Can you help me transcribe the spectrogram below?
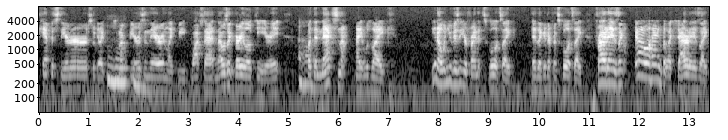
campus theater so we like Mhm. snuck beers in there and like we watched that and that was like very low key right Uh-huh. but the next night was like you know when you visit your friend at school it's like at like a different school it's like friday is like yeah we'll hang but like saturday is like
